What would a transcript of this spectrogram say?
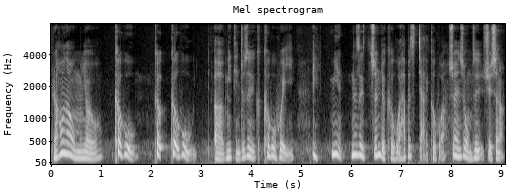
然后呢，我们有客户客客户呃 meeting，就是客户会议，哎，面那是真的客户，他不是假的客户啊。虽然是我们是学生啊，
